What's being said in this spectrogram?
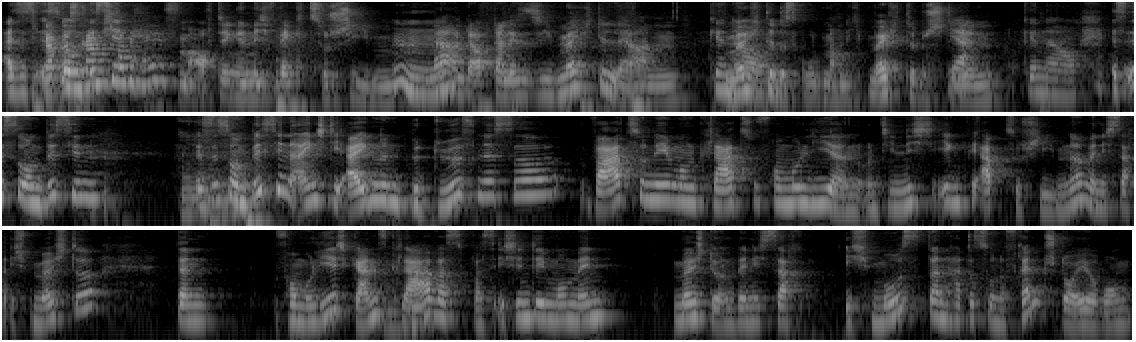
Also es ich glaube, so das kann schon helfen, auch Dinge nicht wegzuschieben. Mhm. Ne? Und auch dann ist es, ich möchte lernen, genau. ich möchte das gut machen, ich möchte bestehen. Ja, genau. Es ist so ein bisschen, mhm. es ist so ein bisschen eigentlich die eigenen Bedürfnisse wahrzunehmen und klar zu formulieren und die nicht irgendwie abzuschieben. Ne? Wenn ich sage, ich möchte, dann formuliere ich ganz klar, mhm. was, was ich in dem Moment möchte. Und wenn ich sage, ich muss, dann hat es so eine Fremdsteuerung.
